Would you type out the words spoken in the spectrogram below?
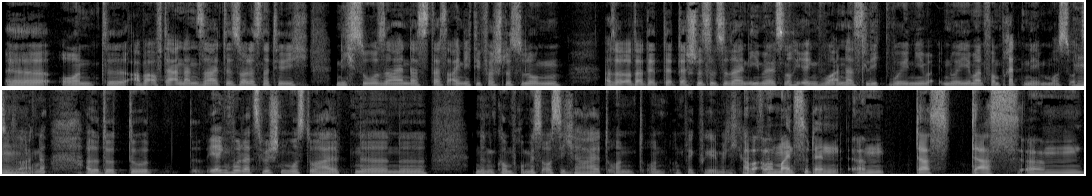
Äh, und äh, aber auf der anderen Seite soll es natürlich nicht so sein, dass, dass eigentlich die Verschlüsselung, also oder der, der, der Schlüssel zu deinen E-Mails noch irgendwo anders liegt, wo ihn jem- nur jemand vom Brett nehmen muss, sozusagen. Ne? Also du, du irgendwo dazwischen musst du halt eine, eine, einen Kompromiss aus Sicherheit und, und, und Bequemlichkeit. Aber, aber meinst du denn, ähm, dass dass ähm,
